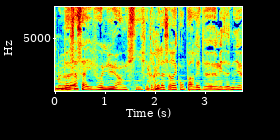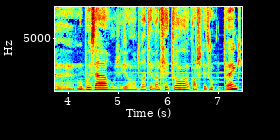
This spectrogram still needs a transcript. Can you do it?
bah Ça, ça évolue hein, aussi. C'est-à-dire que là, c'est vrai qu'on parlait de mes années euh, aux Beaux-Arts, où j'ai entre 20 et 27 ans, euh, quand je fais ce groupe punk.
